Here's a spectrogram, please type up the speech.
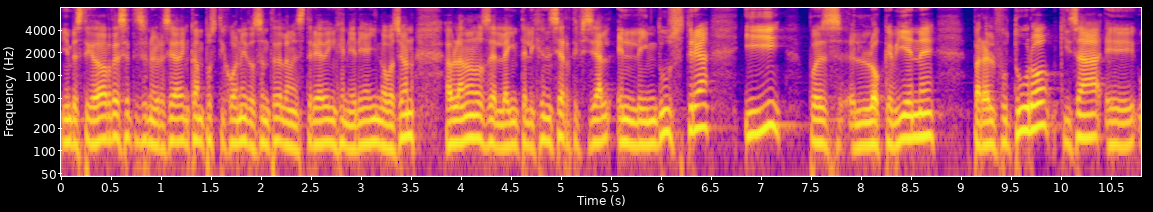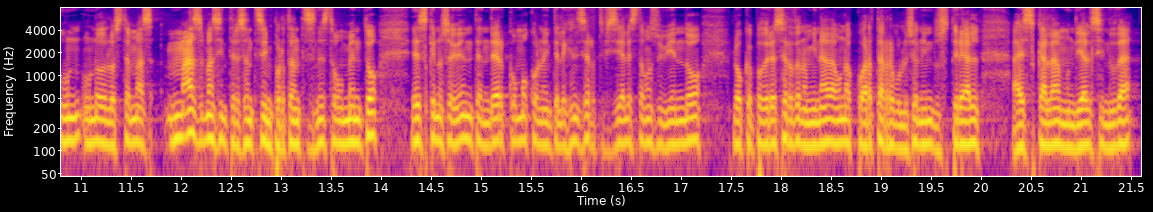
investigador de CETIS Universidad en Campus Tijuana y docente de la Maestría de Ingeniería e Innovación, hablándonos de la inteligencia artificial en la industria y pues lo que viene para el futuro. Quizá eh, uno de los temas más, más interesantes e importantes en este momento es que nos ayude a entender cómo con la inteligencia artificial estamos viviendo lo que podría ser denominada una cuarta revolución industrial a escala mundial, sin duda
